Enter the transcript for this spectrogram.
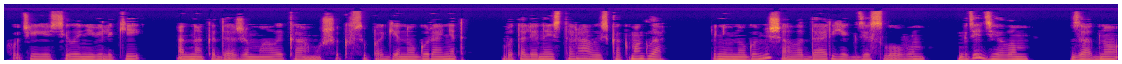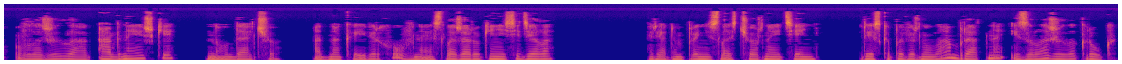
Хоть ее силы невелики, однако даже малый камушек в сапоге ногу ранит. Вот Алена и старалась, как могла. Понемногу мешала Дарье где словом, где делом, Заодно вложила Агнеюшке на удачу. Однако и Верховная, сложа руки, не сидела. Рядом пронеслась черная тень. Резко повернула обратно и заложила круг.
